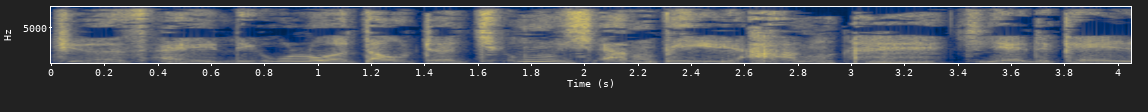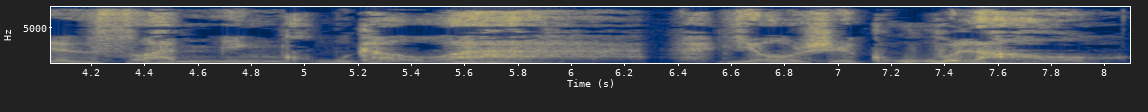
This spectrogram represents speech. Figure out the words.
这才流落到这穷乡僻壤，接着给人算命糊口啊！又是孤老，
